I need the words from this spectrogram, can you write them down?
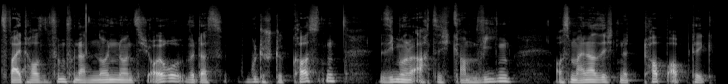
2599 Euro wird das gute Stück kosten, 780 Gramm wiegen. Aus meiner Sicht eine Top-Optik,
